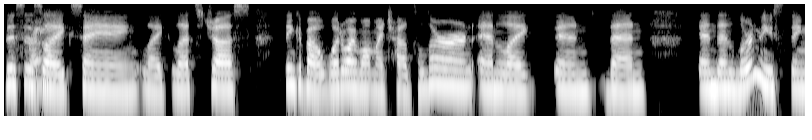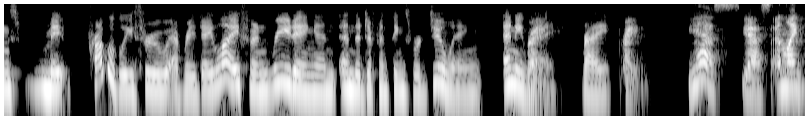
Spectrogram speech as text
this is Right. like saying like let's just think about what do i want my child to learn and like and then and then learn these things may, probably through everyday life and reading and and the different things we're doing anyway right, Right. Yes, yes. And like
